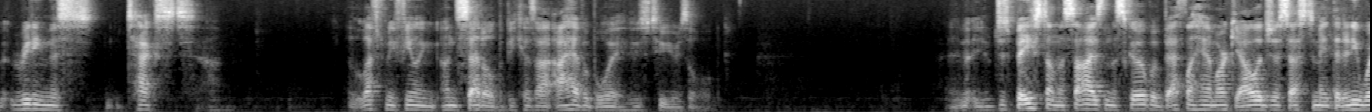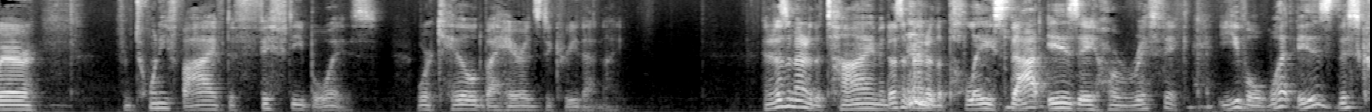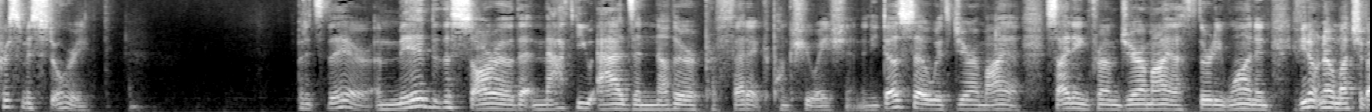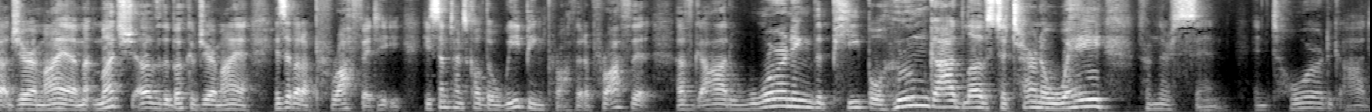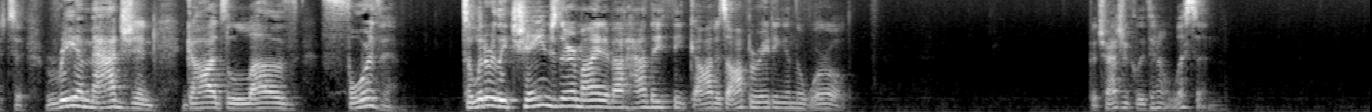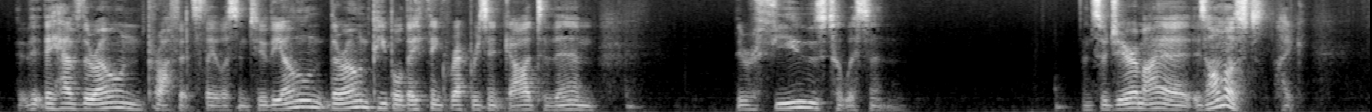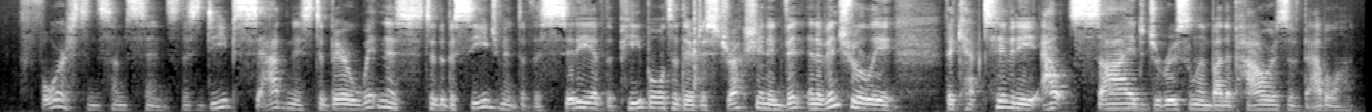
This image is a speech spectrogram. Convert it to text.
Reading this text left me feeling unsettled because I, I have a boy who's two years old. Just based on the size and the scope of Bethlehem, archaeologists estimate that anywhere from 25 to 50 boys were killed by Herod's decree that night. And it doesn't matter the time, it doesn't matter the place. That is a horrific evil. What is this Christmas story? But it's there, amid the sorrow, that Matthew adds another prophetic punctuation. And he does so with Jeremiah, citing from Jeremiah 31. And if you don't know much about Jeremiah, much of the book of Jeremiah is about a prophet. He, he's sometimes called the weeping prophet, a prophet of God, warning the people whom God loves to turn away from their sin and toward God, to reimagine God's love for them to literally change their mind about how they think God is operating in the world. But tragically, they don't listen. They have their own prophets they listen to, the own, their own people they think represent God to them. They refuse to listen. And so Jeremiah is almost like forced in some sense, this deep sadness to bear witness to the besiegement of the city, of the people, to their destruction, and and eventually the captivity outside Jerusalem by the powers of Babylon.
